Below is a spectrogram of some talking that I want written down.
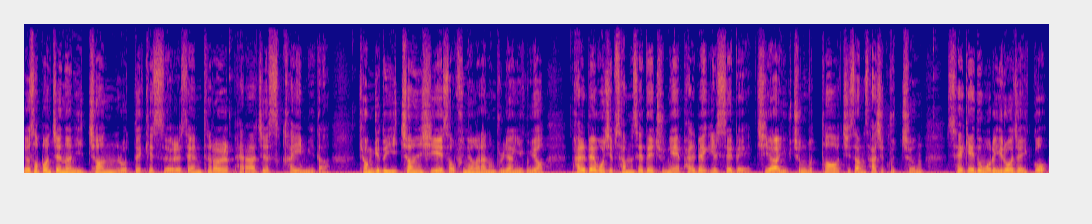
여섯 번째는 이천 롯데캐슬 센트럴 페라즈 스카이입니다. 경기도 이천시에서 분양을 하는 물량이고요. 853세대 중에 801세대, 지하 6층부터 지상 49층, 3개 동으로 이루어져 있고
